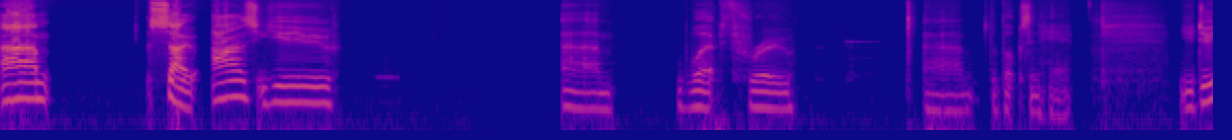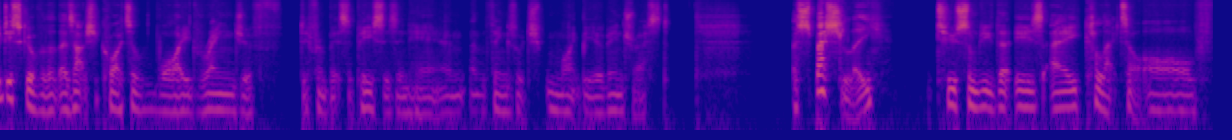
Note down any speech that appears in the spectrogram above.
Um, so as you um, work through um, the books in here, you do discover that there's actually quite a wide range of different bits and pieces in here and, and things which might be of interest. Especially to somebody that is a collector of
